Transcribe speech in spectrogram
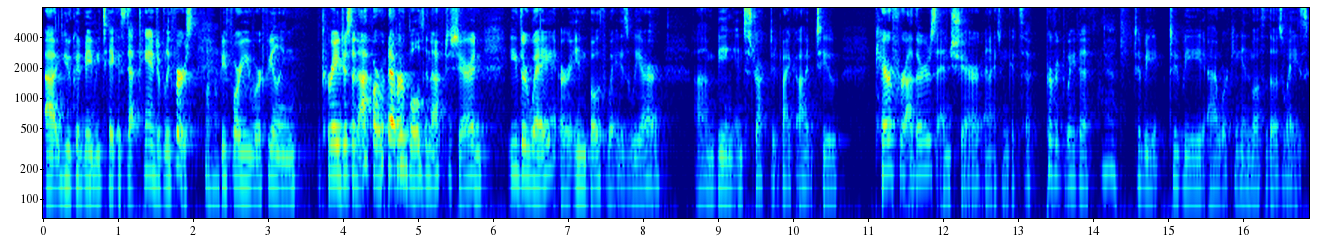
uh, you could maybe take a step tangibly 1st Mm-hmm. before you were feeling courageous enough or whatever, bold enough to share. And either way, or in both ways, we are um, being instructed by God to care for others and share. And I think it's a perfect way to to be to be uh, working in both of those ways.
